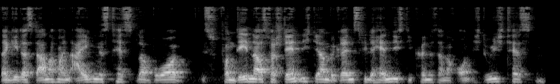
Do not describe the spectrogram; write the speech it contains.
Da geht das da nochmal ein eigenes Testlabor. Ist von denen aus verständlich, die haben begrenzt viele Handys, die können es dann auch ordentlich durchtesten.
